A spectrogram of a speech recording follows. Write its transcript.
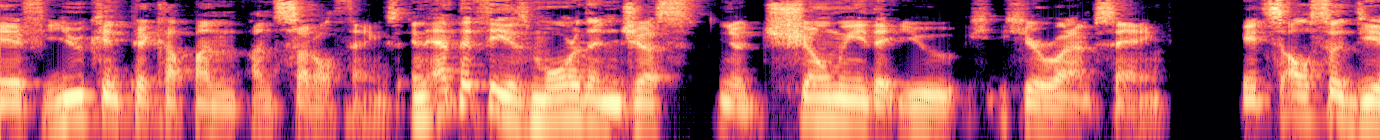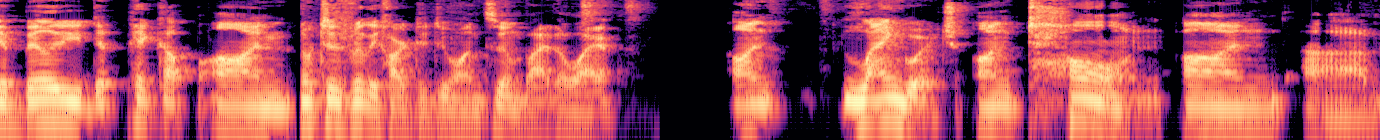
if you can pick up on, on subtle things. And empathy is more than just, you know, show me that you hear what I'm saying. It's also the ability to pick up on, which is really hard to do on Zoom, by the way, on language, on tone, on uh,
